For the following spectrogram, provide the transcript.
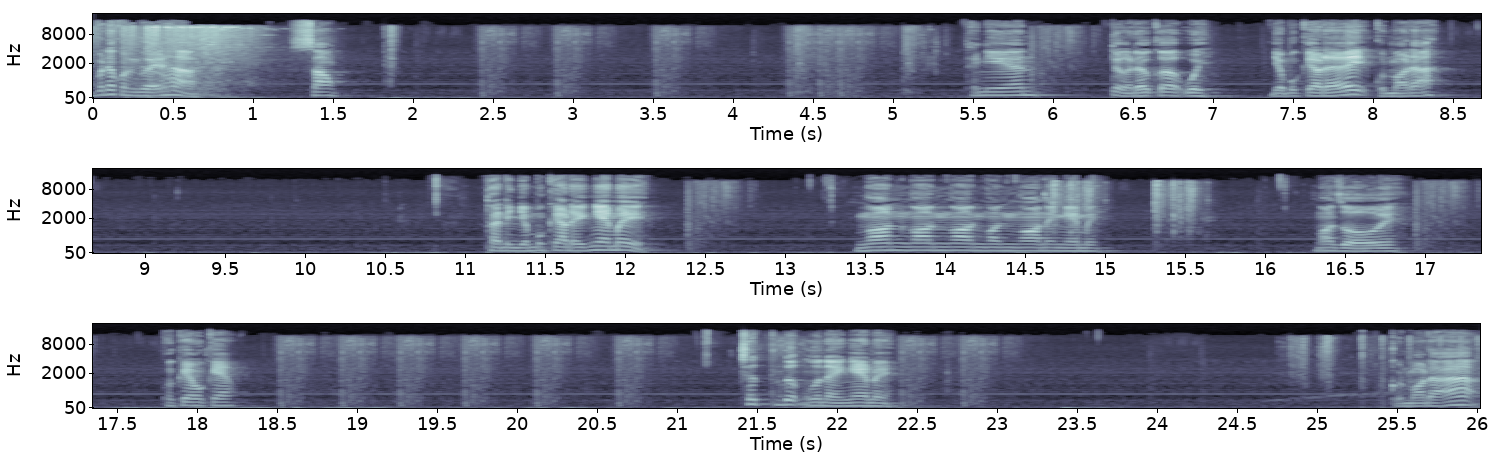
Vẫn đang còn người hả? Xong. Thanh niên, Tưởng ở đâu cơ? Ui Nhớ một keo đấy Quần máu đã. Thằng này nhớ một keo đấy anh em ơi. Ngon ngon ngon ngon ngon anh em ơi. Ngon rồi. Ok ok. Chất lượng luôn này anh em này. Còn máu đã.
